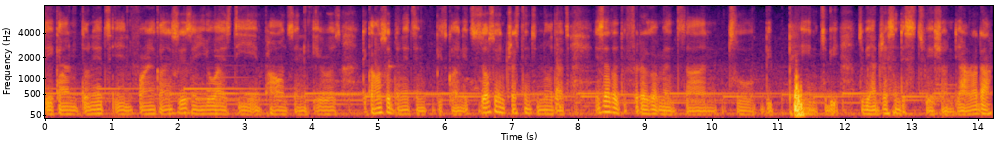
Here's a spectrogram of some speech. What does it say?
They can donate in foreign currencies, in USD, in pounds, in euros. They can also donate in Bitcoin. It's also interesting to know that instead of the federal government and to be paying to be to be addressing the situation, they are rather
